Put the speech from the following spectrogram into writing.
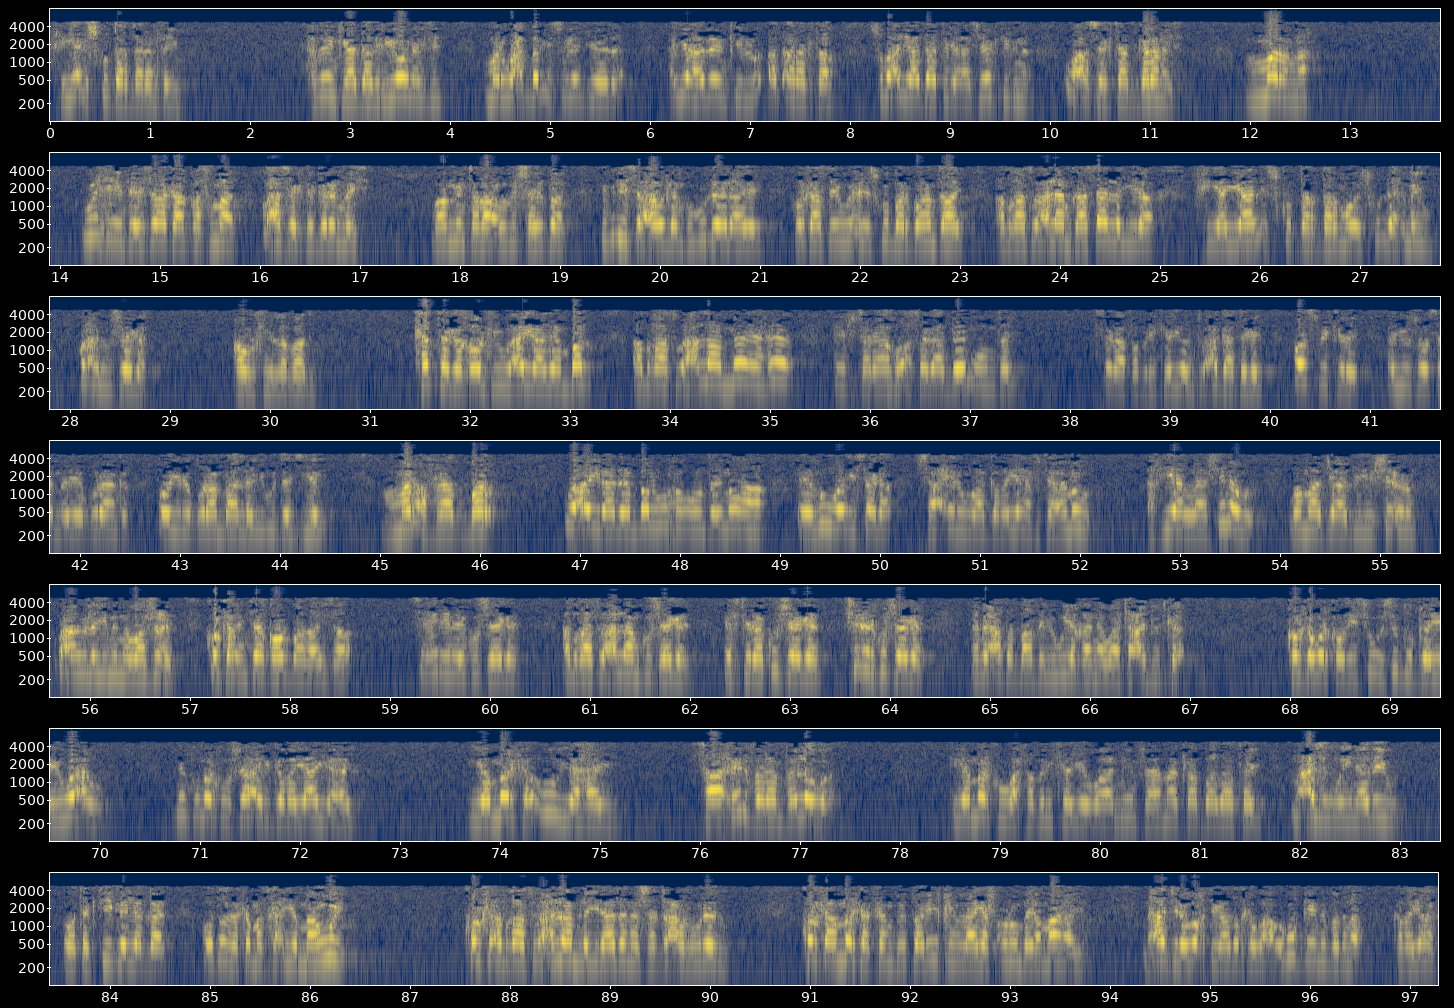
هي إسكو دردران تيو. هذينك هذا ريون أيسي مر وحبر إسولة جيدة. أي هذينك أد أركتا صباح هذا تري أشيكتنا وأشيكتات قلنيس مرنا. وحي انت إساكا قسمان وأشيكت قلن ميسي ومن تلاعب الشيطان إبليس حاول لنك قول إلهي كل كاسي وحي اسكو برقوان تاي أضغاث أحلام كاسان ليرا خيال اسكو دردرمو اسكو دحميو وعنو شيئا قولك اللفادو كتك قولك وحي هذين بل أضغاث أحلام ما هي افتراه أسقى بين أنتي isagaa fabrikeeyo intuu xaggaa tegay oos fikiray ayuu soo sameeyey qur-aanka oo yidhi qur-aan baa la igu dejiyey mar afraad bar waxay yidhahdeen bal wuxuu uuntay ma aha ee huwa isaga شاعر وقبيا افتهموا أخيال لا شنو وما جاء به شعر وعن لي من واسع كل كان انت قول بارايسا شعر هنا يكون شاقة أبغاس وحلام كو شاقة افترا كو شاقة شعر كو شاقة نبي عطب بعض اللوية قانا وتعددك كل كان ورقو دي سوء صدق يوعو ننكو مركو شاعر قبيا يهي يا مركو يهي صاحر فلن فلوه. هي مركو واحد فبركي وانين فهما كبضاتي معلم وين هذيو وتكتيك يقال ودوك كمسكحي ماوي كل كأضغاط أحلام ليل هذا نشقع الهوريدو كل كأمركا كان بطريق لا يشعرون بأمان أيه نحاج لوقتي هذا كواح أوقي من بدنا كضياك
